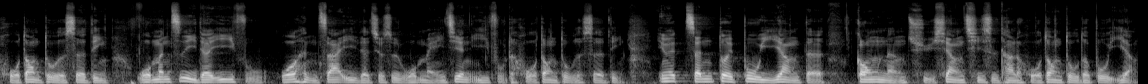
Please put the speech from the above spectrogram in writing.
活动度的设定。我们自己的衣服，我很在意的就是我每一件衣服的活动度的设定，因为针对不一样的功能取向，其实它的活动度都不一样。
